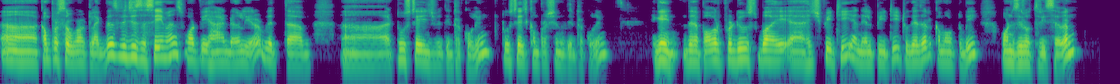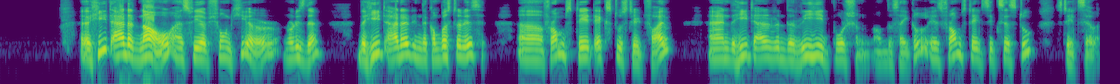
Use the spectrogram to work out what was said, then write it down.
uh, compressor work like this which is the same as what we had earlier with um, uh, two stage with intercooling, two stage compression with intercooling. Again the power produced by HPT uh, and LPT together come out to be 1037. Uh, heat added now as we have shown here notice that the heat added in the combustor is uh, from state x to state 5 and the heat added in the reheat portion of the cycle is from state 6s to state 7.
